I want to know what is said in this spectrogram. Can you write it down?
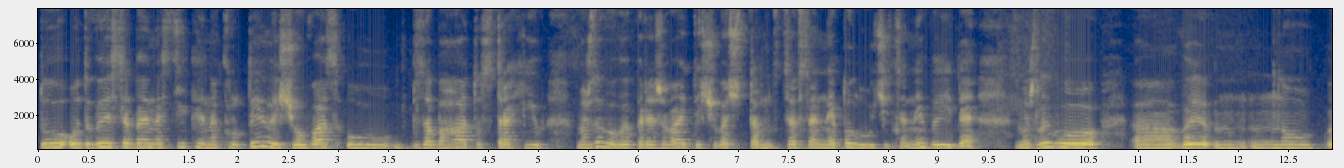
то от ви себе настільки накрутили, що у вас у забагато страхів. Можливо, ви переживаєте, що у вас там це все не вийде, не вийде. Можливо, ви ну, е,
